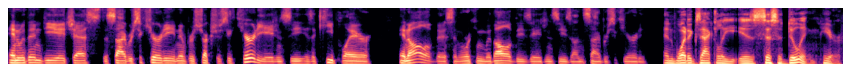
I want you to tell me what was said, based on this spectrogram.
And within DHS, the Cybersecurity and Infrastructure Security Agency is a key player in all of this and working with all of these agencies on cybersecurity. And what exactly is CISA doing here?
